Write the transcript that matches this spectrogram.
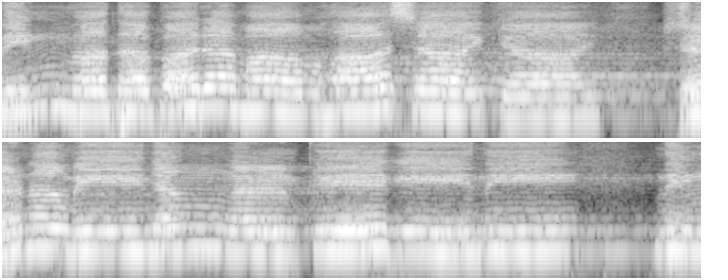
നിൻവത പരമാം ഹാശായ്ക്കായി ക്ഷണമേ ഞങ്ങൾക്കേകി കേകി നീ. നിൻ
